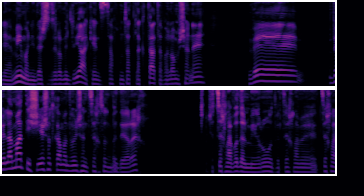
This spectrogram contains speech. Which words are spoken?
לימים, אני יודע שזה לא מדויק, כן, זה סף חומצת לקטט, אבל לא משנה. ו... ולמדתי שיש עוד כמה דברים שאני צריך לעשות בדרך, שצריך לעבוד על מהירות וצריך לה... צריך לה...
